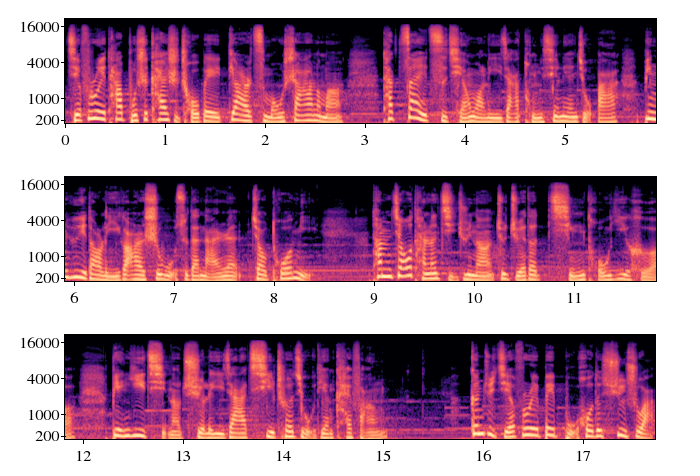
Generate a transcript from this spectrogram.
杰弗瑞他不是开始筹备第二次谋杀了吗？他再次前往了一家同性恋酒吧，并遇到了一个二十五岁的男人，叫托米。他们交谈了几句呢，就觉得情投意合，便一起呢去了一家汽车酒店开房。根据杰弗瑞被捕后的叙述啊，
